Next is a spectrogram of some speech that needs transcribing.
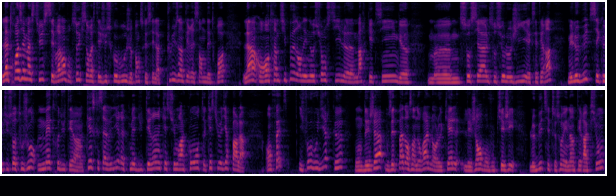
La troisième astuce, c'est vraiment pour ceux qui sont restés jusqu'au bout, je pense que c'est la plus intéressante des trois. Là, on rentre un petit peu dans des notions style euh, marketing, euh, euh, social, sociologie, etc. Mais le but, c'est que tu sois toujours maître du terrain. Qu'est-ce que ça veut dire être maître du terrain? Qu'est-ce que tu me racontes? Qu'est-ce que tu veux dire par là? En fait, il faut vous dire que, bon déjà, vous n'êtes pas dans un oral dans lequel les gens vont vous piéger. Le but, c'est que ce soit une interaction,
